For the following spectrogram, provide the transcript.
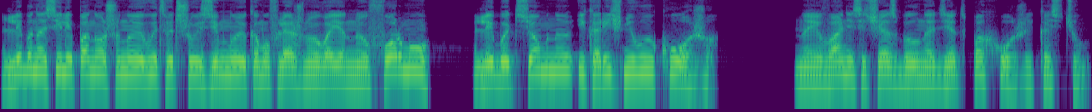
либо носили поношенную выцветшую земную камуфляжную военную форму, либо темную и коричневую кожу. На Иване сейчас был надет похожий костюм.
